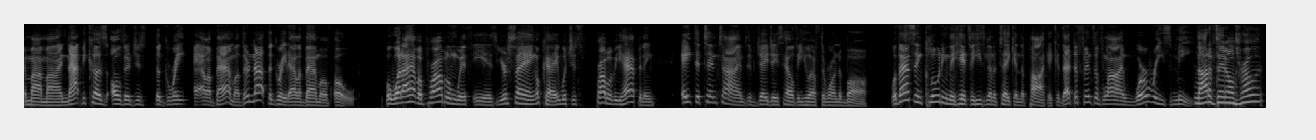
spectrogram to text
in my mind. Not because, oh, they're just the great Alabama. They're not the great Alabama of old. But what I have a problem with is you're saying, okay, which is probably happening, eight to 10 times if JJ's healthy, he'll have to run the ball. Well, that's including the hits that he's going to take in the pocket because that defensive line worries me. Not if they don't throw it.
